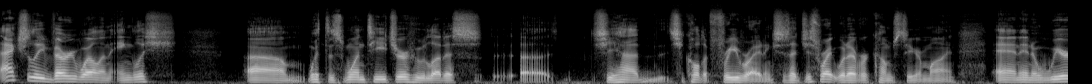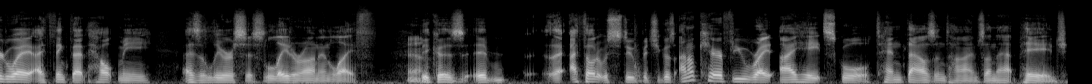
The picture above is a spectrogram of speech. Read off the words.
actually very well in English um, with this one teacher who let us. Uh, she had she called it free writing. She said just write whatever comes to your mind, and in a weird way, I think that helped me as a lyricist later on in life Yeah. because it. I thought it was stupid. She goes, I don't care if you write "I hate school" ten thousand times on that page,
